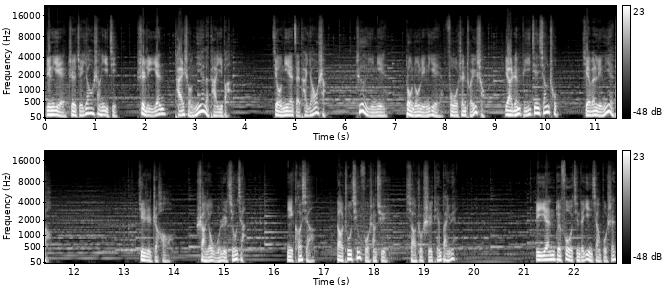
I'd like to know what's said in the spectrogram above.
灵叶只觉腰上一紧，是李嫣抬手捏了他一把，就捏在他腰上。这一捏，动容灵叶俯身垂手，两人鼻尖相触。且闻灵叶道：“今日之后，尚有五日休假，你可想到朱清府上去小住十天半月？”李嫣对父亲的印象不深。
